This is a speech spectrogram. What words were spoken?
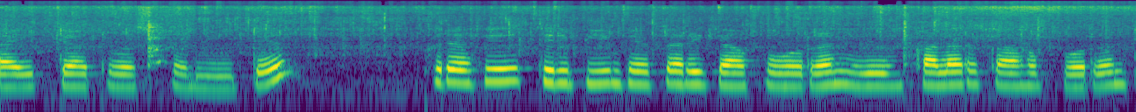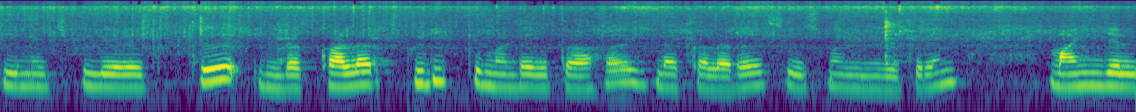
லைட்டாக டோஸ்ட் பண்ணிவிட்டு பிறகு திருப்பியும் பேப்பரிக்காக போடுறேன். இது கலருக்காக போடுறேன். டீனேஜ் பிள்ளைகளுக்கு இந்த கலர் பிடிக்குமென்றதுக்காக இந்த கலரை சூஸ் பண்ணி இருக்கிறேன் மஞ்சள்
